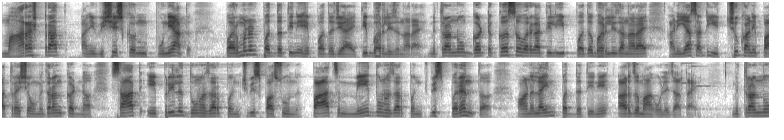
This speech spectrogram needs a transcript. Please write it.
महाराष्ट्रात आणि विशेष करून पुण्यात परमनंट पद्धतीने हे पदं जे आहे ती भरली जाणार आहे. मित्रांनो गट क स वर्गातील ही पदं भरली जाणार आहे आणि यासाठी इच्छुक आणि पात्र अशा उमेदवारांकडनं सात एप्रिल दोन हजार पंचवीसपासून पाच मे दोन हजार पंचवीसपर्यंत ऑनलाईन पद्धतीने अर्ज मागवले जात आहे मित्रांनो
